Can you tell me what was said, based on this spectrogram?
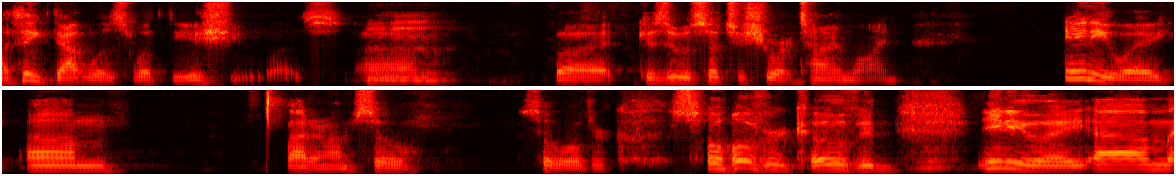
I think that was what the issue was. Um, Mm. but because it was such a short timeline. Anyway, um, I don't know. I'm so so over so over COVID. Anyway, um,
